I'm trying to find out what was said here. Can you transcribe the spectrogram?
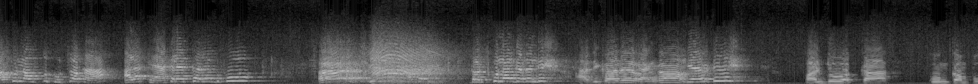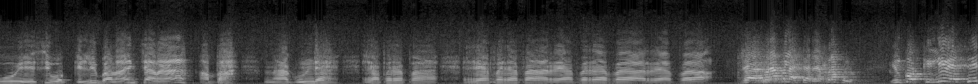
ఆకులు నవ్వుతూ కూర్చోక అలా కేకలేస్తారెందుకు దడుచుకున్నాం కదండి. అది కాదే రంగం. ఏమిటి? పండు ఒక్క కుంకం పువ్వు వేసి ఒక కిళ్ళి బనాయించానా? అబ్బా నా గుండె. రెపరెప రెపరెప రెపరెప రెప రెపరెపలు అంటే రెపరెపలు. ఇంకో కిల్లి వేసి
